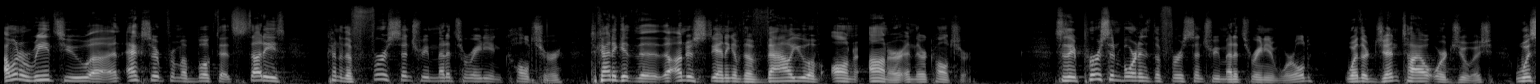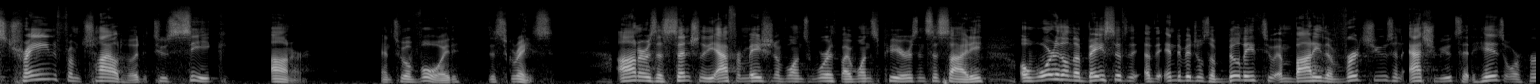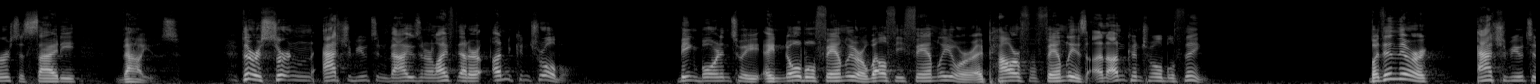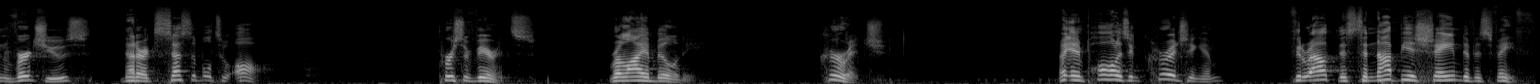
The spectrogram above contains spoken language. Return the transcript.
I want to read to you uh, an excerpt from a book that studies kind of the first century Mediterranean culture to kind of get the, the understanding of the value of honor, honor in their culture. So, a person born into the first century Mediterranean world, whether Gentile or Jewish, was trained from childhood to seek honor and to avoid disgrace. Honor is essentially the affirmation of one's worth by one's peers in society, awarded on the basis of the, individual's ability to embody the virtues and attributes that his or her society values. There are certain attributes and values in our life that are uncontrollable. Being born into a, a noble family or a wealthy family or a powerful family is an uncontrollable thing. But then there are attributes and virtues that are accessible to all perseverance, reliability, courage. Right? And Paul is encouraging him throughout this to not be ashamed of his faith,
